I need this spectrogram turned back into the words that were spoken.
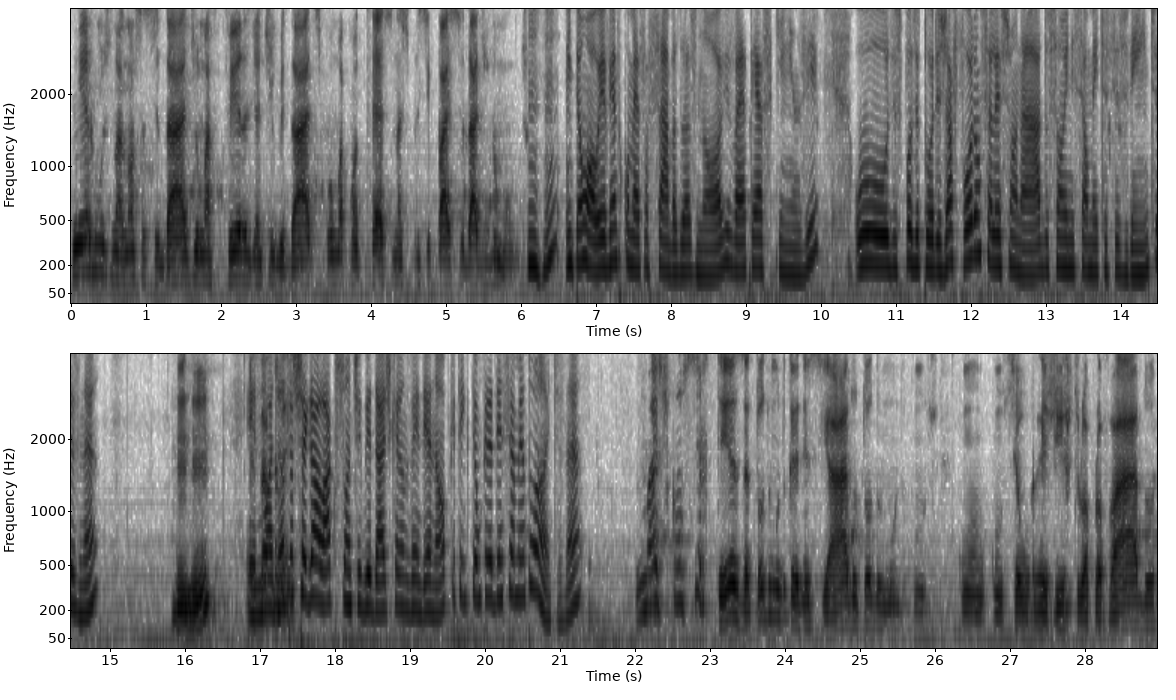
termos na nossa cidade uma feira de antiguidades, como acontece nas principais cidades do mundo. Uhum. Então, ó, o evento começa sábado às 9, vai até às 15. Os expositores já foram selecionados, são inicialmente esses 20, né? Uhum. não adianta chegar lá com sua antiguidade querendo vender, não, porque tem que ter um credenciamento antes, né? Mas com certeza, todo mundo credenciado, todo mundo com os com, com seu registro aprovado.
